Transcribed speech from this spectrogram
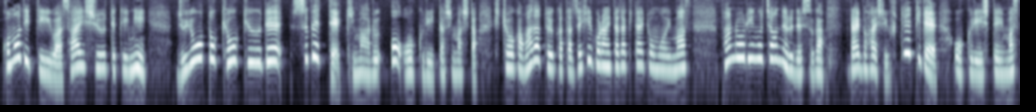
コモディティは最終的に需要と供給で全て決まるをお送りいたしました。視聴がまだという方、ぜひご覧いただきたいと思います。パンローリングチャンネルですが、ライブ配信不定期でお送りしています。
